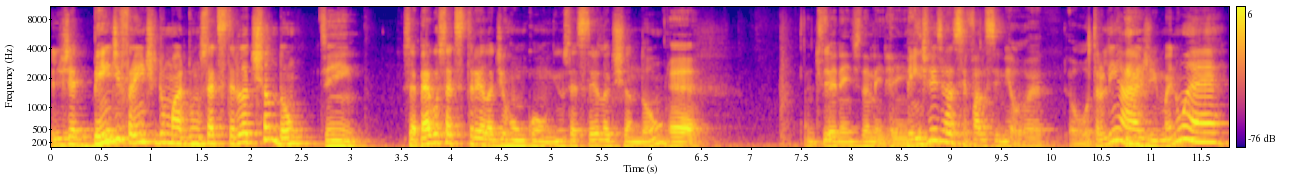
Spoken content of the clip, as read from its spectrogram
ele já é bem diferente de, uma, de um sete estrela de Shandong. sim, Você pega o sete estrela de Hong Kong e um sete estrela de Shandong, é. É diferente também, é tem bem diferente. Você fala assim, meu, é é outra linhagem, mas não é.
